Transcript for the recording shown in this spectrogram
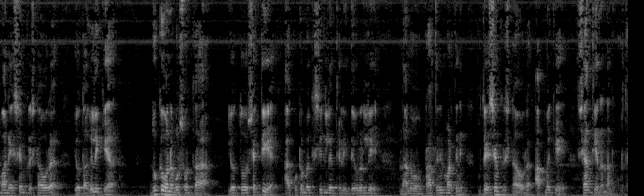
ಮಾನ್ಯ ಎಸ್ ಎಂ ಕೃಷ್ಣ ಅವರ ಇವತ್ತು ಅಗಲಿಕೆಯ ದುಃಖವನ್ನು ಮೂಡಿಸುವಂಥ ಇವತ್ತು ಶಕ್ತಿ ಆ ಕುಟುಂಬಕ್ಕೆ ಸಿಗಲಿ ಅಂತೇಳಿ ದೇವರಲ್ಲಿ ನಾನು ಪ್ರಾರ್ಥನೆ ಮಾಡ್ತೀನಿ. ಮತ್ತು ಎಸ್ ಎಂ ಕೃಷ್ಣ ಅವರ ಆತ್ಮಕ್ಕೆ ಶಾಂತಿಯನ್ನು ನಾನು ಕೊಡ್ತಾ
